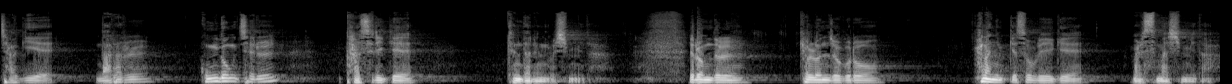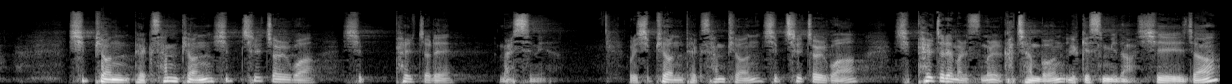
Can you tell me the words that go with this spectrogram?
자기의 나라를 공동체를 다스리게 된다는 것입니다. 여러분들 결론적으로 하나님께서 우리에게 말씀하십니다. 시편 103편 17절과 18절 의 말씀이에요. 우리 시편 103편 17절과 18절의 말씀을 같이 한번 읽겠습니다. 시작.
